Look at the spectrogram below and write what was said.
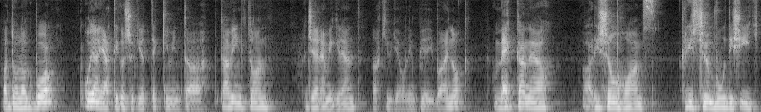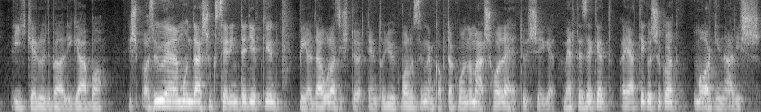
a dologból olyan játékosok jöttek ki, mint a Covington, a Jeremy Grant, aki ugye olimpiai bajnok, a McCannell, a Rishon Holmes, Christian Wood is így, így került be a ligába, és az ő elmondásuk szerint egyébként például az is történt, hogy ők valószínűleg nem kaptak volna máshol lehetőséget, mert ezeket a játékosokat marginális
